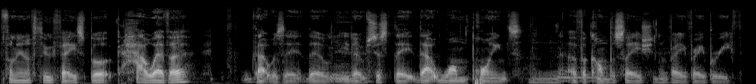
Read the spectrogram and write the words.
Funny enough, through Facebook. However, that was it. There, you know, it was just the, that one point of a conversation, very very brief.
